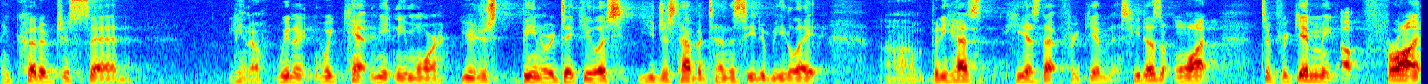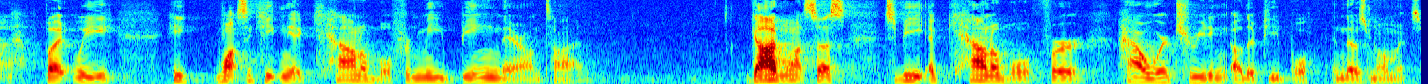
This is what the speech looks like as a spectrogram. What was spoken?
and could have just said, you know, we, don't, we can't meet anymore. You're just being ridiculous. You just have a tendency to be late. Um, but he has, he has that forgiveness. He doesn't want to forgive me up front, but we, he wants to keep me accountable for me being there on time. God wants us to be accountable for how we're treating other people in those moments.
